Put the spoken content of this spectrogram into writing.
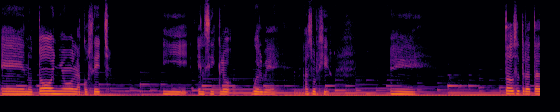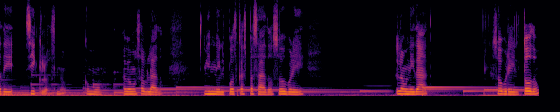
en otoño, la cosecha y el ciclo vuelve a surgir. Eh, todo se trata de ciclos, ¿no? Como habíamos hablado en el podcast pasado sobre la unidad, sobre el todo.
